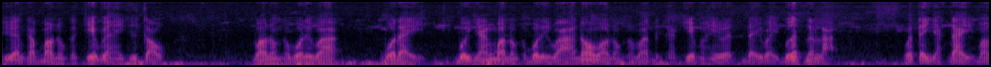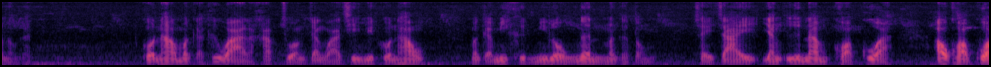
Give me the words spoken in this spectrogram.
คือกันครับบ่าวหนองก็เก็บไว้ให้คือเก่าบ่าวหนองก็บ่ได้ว่าบ่ได้บ่หยังบ่าวหนองก็บ่ได้ว่านาะบ่าวหนองก็ว่าก็เก็บให้ได้ไว้เบิดนั่นล่ะว่าแต่อยากได้บ่าวหนองก็คนเฮามันก็คือว่าล่ะครับช่วงจังหวะชีวิตคนเฮามันก็มีขึ้นมีลงเงิน มันก็ต้องใส่ใจอย่างอื่นนำขอบครัว เอาขอบครัว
